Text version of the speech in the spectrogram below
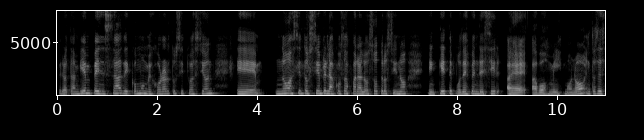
pero también pensá de cómo mejorar tu situación, eh, no haciendo siempre las cosas para los otros, sino en qué te podés bendecir eh, a vos mismo, ¿no? Entonces,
